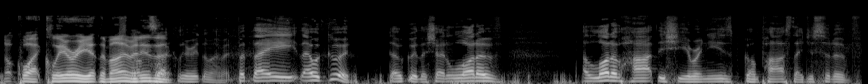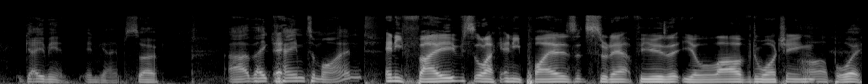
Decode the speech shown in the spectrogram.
not quite cleary at the moment, not is quite it? clear at the moment. But they they were good. They were good. They showed a lot of a lot of heart this year. When years gone past, they just sort of gave in in games. So uh, they came to mind. Any faves, like any players that stood out for you that you loved watching? Oh boy,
